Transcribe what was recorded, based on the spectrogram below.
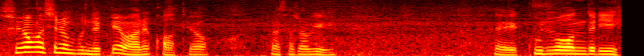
수영하시는 분들 꽤 많을 것 같아요. 그래서 저기 네, 구조원들이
